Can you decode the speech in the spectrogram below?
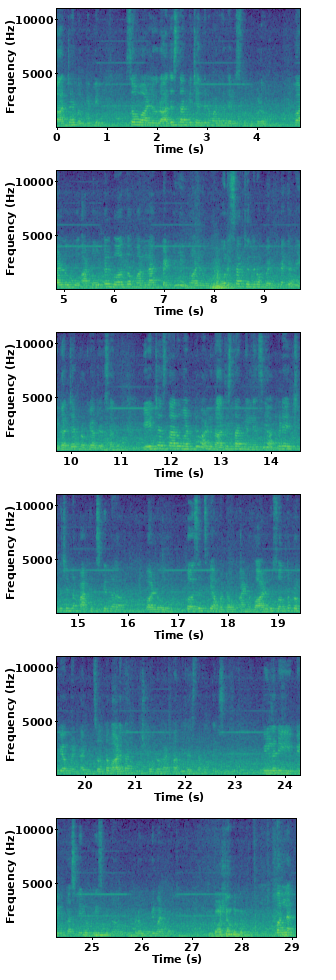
గాంజా దొరికింది. సో వాళ్ళు రాజస్థాన్కి చెందిన వాళ్ళుగా తెలుస్తుంది ఇప్పుడు. వాళ్ళు ఆ total worth of one lakh పెట్టి వాళ్ళు ఒరిస్సాకి చెందిన ఒక వ్యక్తి దగ్గర ఈ గంజాయి ప్రొక్యూర్ చేస్తారు ఏం చేస్తారు అంటే వాళ్ళు రాజస్థాన్ వెళ్ళేసి అక్కడే చిన్న చిన్న ప్యాకెట్స్ కింద వాళ్ళు పర్సన్స్కి అమ్మటం అండ్ వాళ్ళు సొంత ప్రొక్యూర్మెంట్ ఐ మీన్ సొంత వాడకానికి ఉంచుకోవడం వాటి పనులు చేస్తారని తెలిసింది. వీళ్ళని మేము కస్టడీలో తీసుకున్నాము ఇప్పుడు రిమాండ్ పెట్టాము కాస్ట్ ఎంత ఉంటుంది? వన్ ల్యాక్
